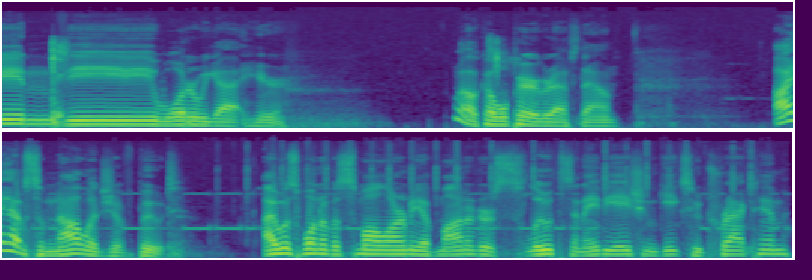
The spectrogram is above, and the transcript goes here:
in the what do we got here? Well, a couple paragraphs down. I have some knowledge of Bout. I was one of a small army of monitors, sleuths, and aviation geeks who tracked him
